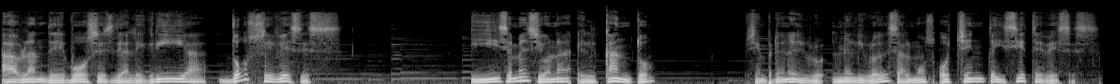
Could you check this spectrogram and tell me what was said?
hablan de voces de alegría 12 veces y se menciona el canto, siempre en el libro, en el libro de Salmos, 87 veces.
